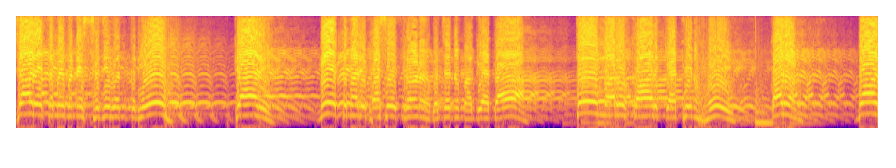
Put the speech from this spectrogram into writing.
જ્યારે તમે મને સજીવન કર્યો ત્યારે મેં તમારી પાસે ત્રણ વચન માંગ્યા હતા તો મારો કાળ ક્યાંથી હોય? કારણ બાર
